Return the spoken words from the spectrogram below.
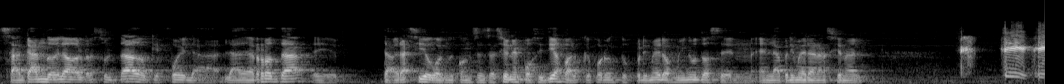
sacando de lado el resultado que fue la, derrota, eh, te habrá sido con, sensaciones positivas para los que fueron tus primeros minutos en, la Primera Nacional. Sí, sí,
